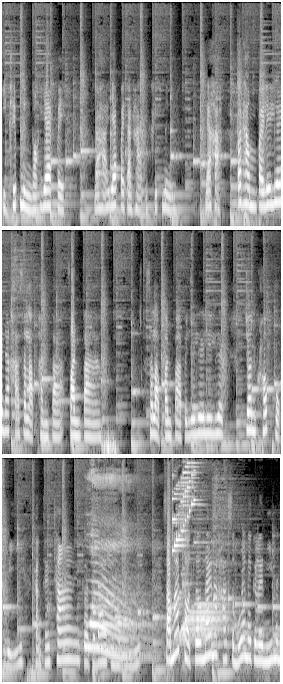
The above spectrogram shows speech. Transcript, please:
อีกคลิปหนึ่งเนาะแยกไปนะคะ แยกไปต่างหากอีกคลิปหนึ่งเนี่ยค่ะ ก็ทำไปเรื่อยๆนะคะ สลับพันปลาฟันปลาสลับฟันปลาไปเรื่อยๆเรื่อยๆ จนครบหกหวีถังช่างๆก็จะได้เป็นแบบนี้สามารถต่อเติมได้นะคะ สมมุติว่าในกรณีมัน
